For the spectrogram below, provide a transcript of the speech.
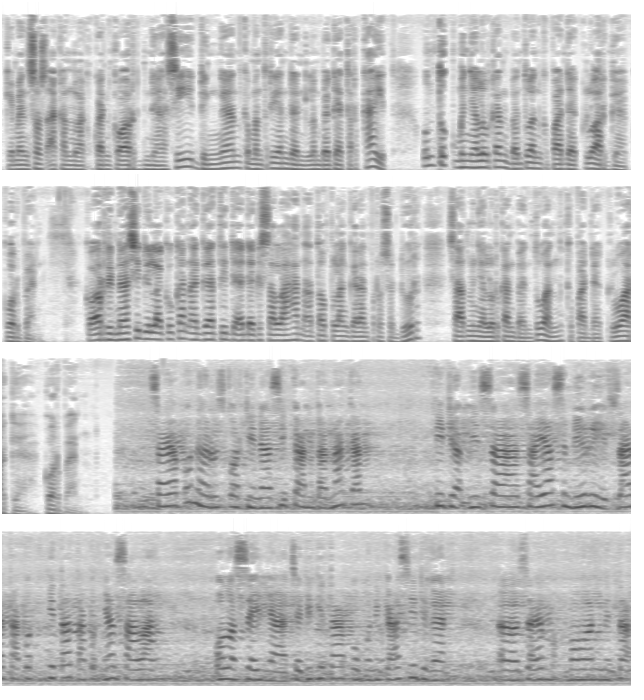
Kemensos akan melakukan koordinasi dengan kementerian dan lembaga terkait untuk menyalurkan bantuan kepada keluarga korban. Koordinasi dilakukan agar tidak ada kesalahan atau pelanggaran prosedur saat menyalurkan bantuan kepada keluarga korban. Saya pun harus koordinasikan karena kan tidak bisa saya sendiri. Saya takut kita takutnya salah polisinya. Jadi kita komunikasi dengan uh, saya mohon minta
